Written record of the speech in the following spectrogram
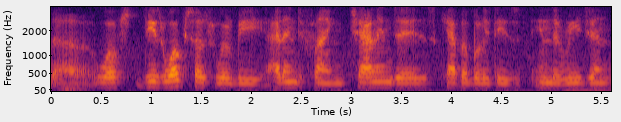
uh, works, these workshops will be identifying challenges, capabilities in the region,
